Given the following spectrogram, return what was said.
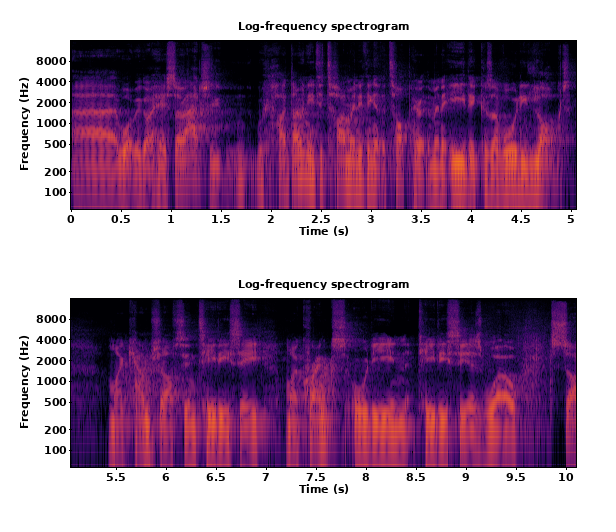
uh, what we got here. So actually, I don't need to time anything at the top here at the minute either because I've already locked my camshafts in TDC. My crank's already in TDC as well. So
